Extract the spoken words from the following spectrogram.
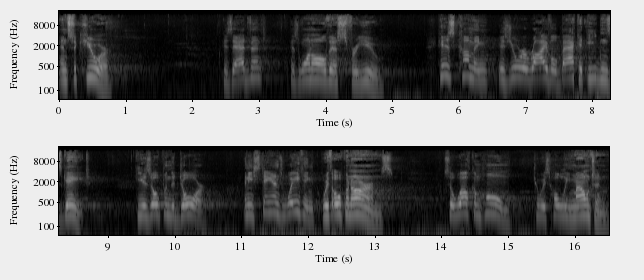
and secure. His advent has won all this for you. His coming is your arrival back at Eden's gate. He has opened the door, and He stands waiting with open arms. So, welcome home to His holy mountain.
